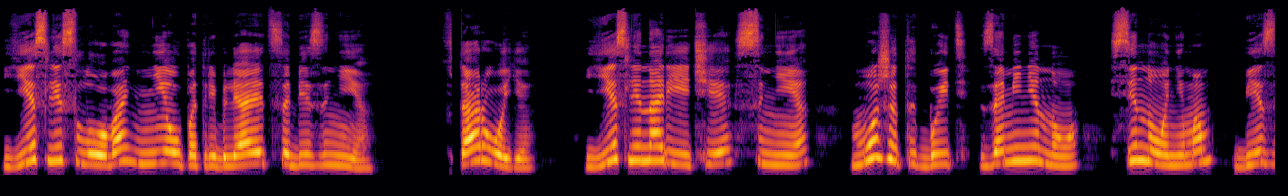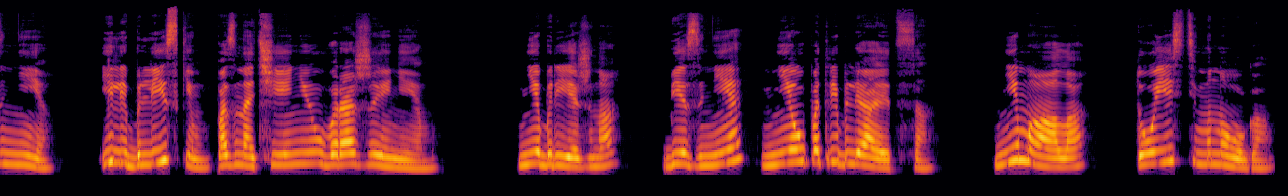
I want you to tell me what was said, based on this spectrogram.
Если слово не употребляется без «не». Второе. Если наречие с «не» может быть заменено синонимом без «не» или близким по значению выражением. Небрежно, без «не» не употребляется. Немало, то есть много.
